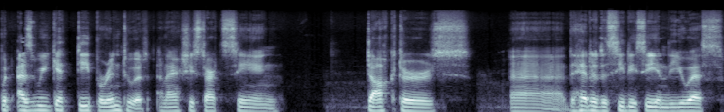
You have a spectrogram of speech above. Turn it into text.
But as we get deeper into it and I actually start seeing doctors, uh, the head of the CDC in the US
